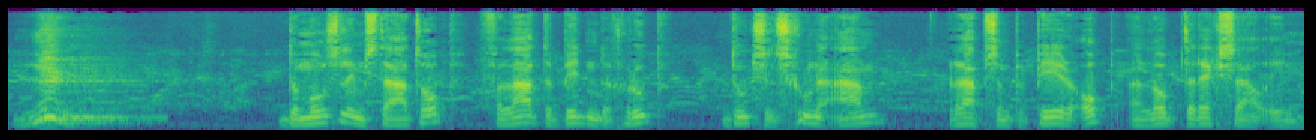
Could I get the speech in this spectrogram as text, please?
Nu! De moslim staat op, verlaat de biddende groep, doet zijn schoenen aan raapt zijn papieren op en loopt de rechtszaal in.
